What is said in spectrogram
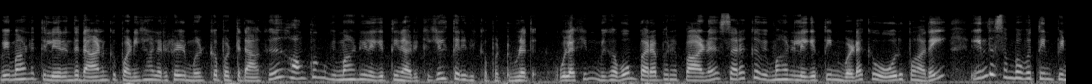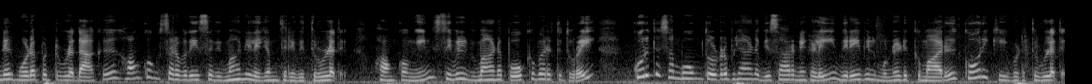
விமானத்தில் இருந்து நான்கு பணியாளர்கள் மீட்கப்பட்டதாக ஹாங்காங் விமான நிலையத்தின் அறிக்கையில் தெரிவிக்கப்பட்டுள்ளது. உலகின் மிகவும் பரபரப்பான சரக்கு விமான நிலையத்தின் வடக்கு ஓடுபாதை இந்த சம்பவத்தின் பின்னர் மூடப்பட்டுள்ளதாக ஹாங்காங் சர்வதேச விமான நிலையம் தெரிவித்துள்ளது. ஹாங்காங்கின் சிவில் விமான போக்குவரத்து துறை குறித்த சம்பவம் தொடர்பிலான விசாரணைகளை விரைவில் முன்னெடுக்குமாறு கோரிக்கை விடுத்துள்ளது.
